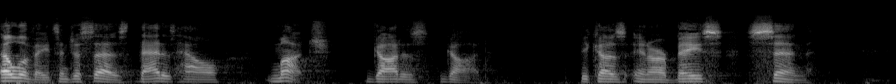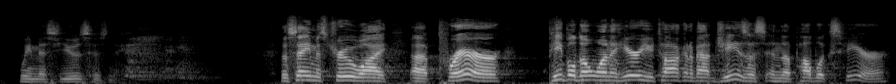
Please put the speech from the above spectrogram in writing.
Elevates and just says that is how much God is God. Because in our base sin, we misuse his name. The same is true why uh, prayer, people don't want to hear you talking about Jesus in the public sphere.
